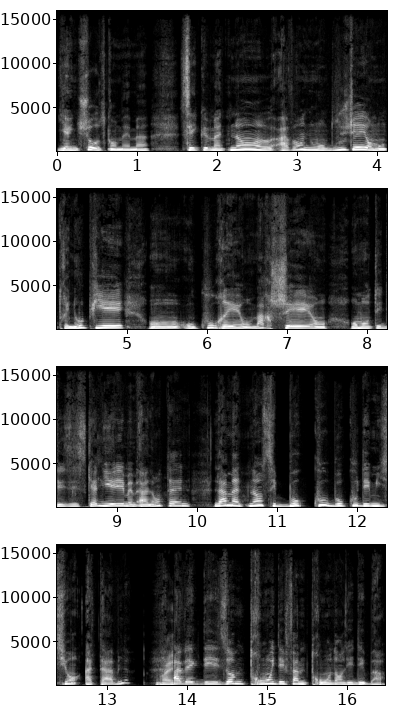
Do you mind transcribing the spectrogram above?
il y a une chose quand même, hein, c'est que maintenant, euh, avant, nous on bougeait, on montrait nos pieds, on, on courait, on marchait, on, on montait des escaliers, même à l'antenne. Là maintenant, c'est beaucoup, beaucoup d'émissions à table. Ouais. Avec des hommes troncs et des femmes troncs dans les débats.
